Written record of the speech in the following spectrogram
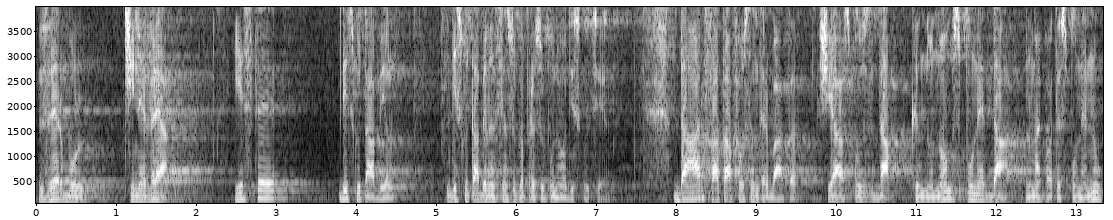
verbul cine vrea este discutabil. Discutabil în sensul că presupune o discuție. Dar fata a fost întrebată și ea a spus da. Când un om spune da, nu mai poate spune nu.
